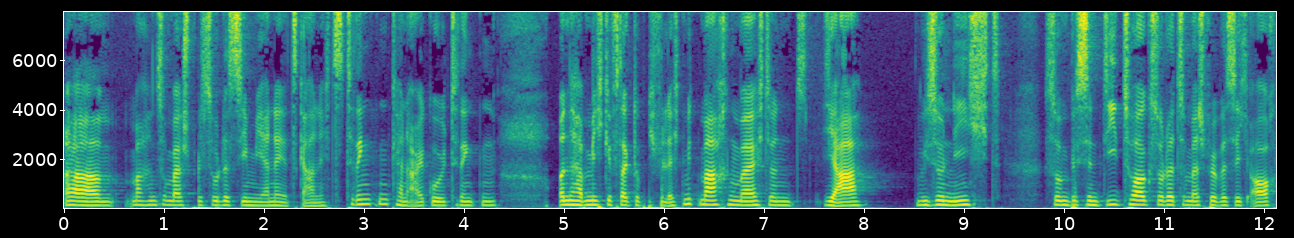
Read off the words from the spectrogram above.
ähm, machen zum Beispiel so, dass sie im Jänner jetzt gar nichts trinken, kein Alkohol trinken und haben mich gefragt, ob ich vielleicht mitmachen möchte und ja, wieso nicht? So ein bisschen Detox oder zum Beispiel, was ich auch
